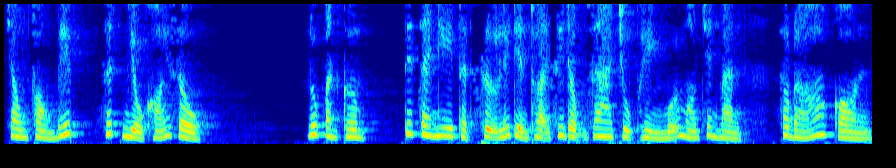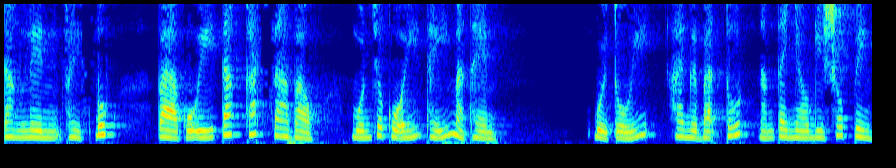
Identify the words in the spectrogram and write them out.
Trong phòng bếp rất nhiều khói dầu. Lúc ăn cơm, Tiết Giai Ni thật sự lấy điện thoại di động ra chụp hình mỗi món trên bàn, sau đó còn đăng lên Facebook và cố ý tác cắt ra vào, muốn cho cô ấy thấy mà thèm. Buổi tối, hai người bạn tốt nắm tay nhau đi shopping,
